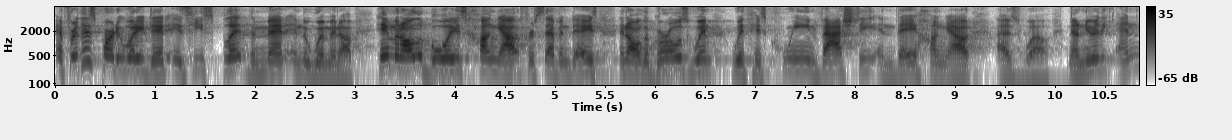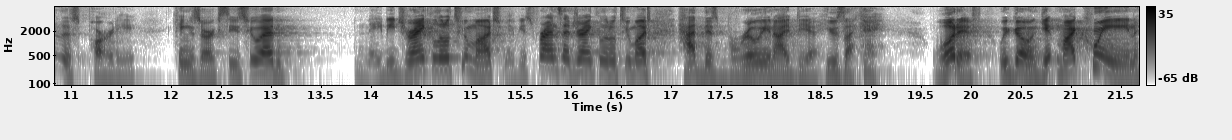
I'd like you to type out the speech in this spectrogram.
And for this party, what he did is he split the men and the women up. Him and all the boys hung out for seven days, and all the girls went with his queen Vashti, and they hung out as well. Now, near the end of this party, King Xerxes, who had maybe drank a little too much, maybe his friends had drank a little too much, had this brilliant idea. He was like, hey, what if we go and get my queen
